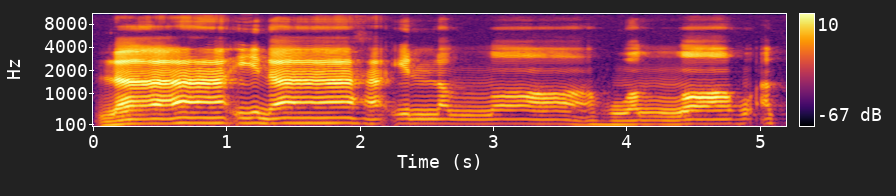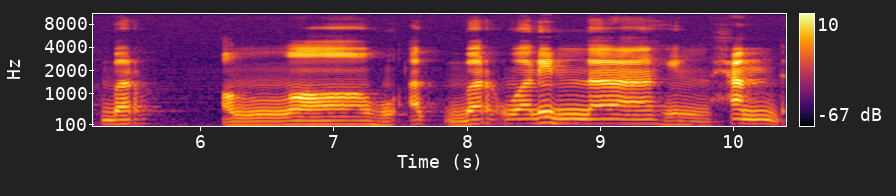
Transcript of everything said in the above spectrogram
La ilaha illallah wallahu akbar. Allahu akbar walillahil hamd.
